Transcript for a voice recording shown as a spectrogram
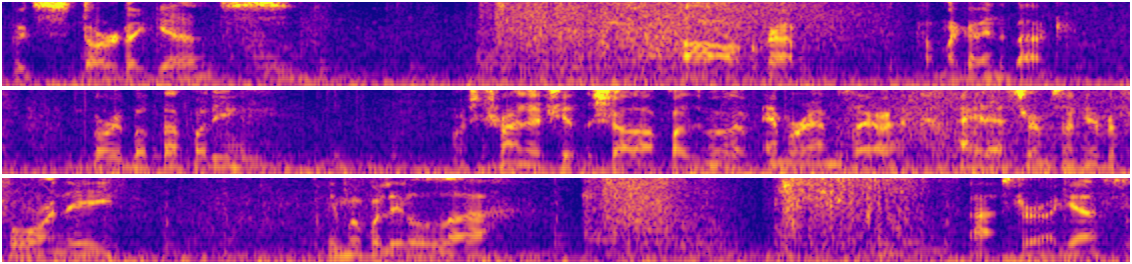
Good start, I guess. Oh, crap. Got my guy in the back. Sorry about that, buddy. I was trying to get the shot off. I was moving up MRMs. I, I had SRMs on here before, and they they move a little uh, faster, I guess.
